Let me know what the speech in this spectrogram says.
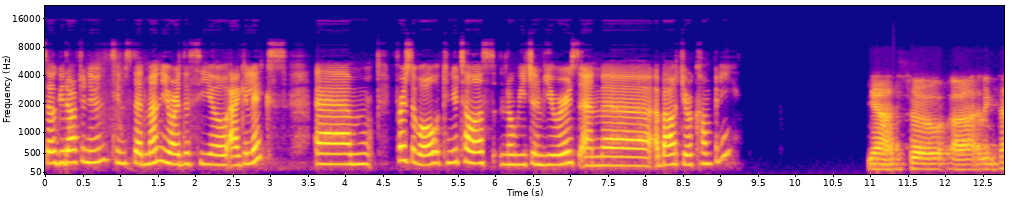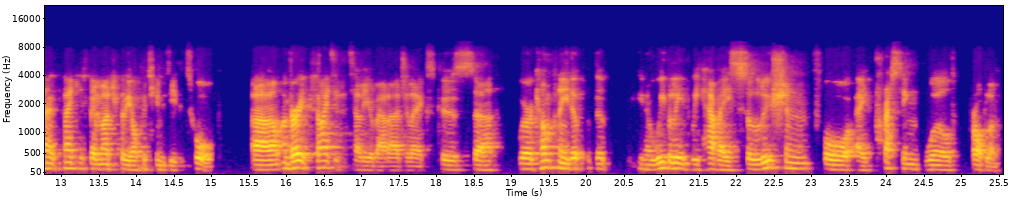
So, good afternoon, Tim Stedman. You are the CEO of Agilyx. Um, first of all, can you tell us, Norwegian viewers, and uh, about your company? Yeah, so uh, thank you so much for the opportunity to talk. Uh, I'm very excited to tell you about Agilyx because we're a company that, that, you know, we believe we have a solution for a pressing world problem.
